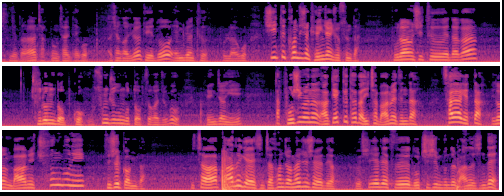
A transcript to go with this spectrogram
두개 다 작동 잘 되고 마찬가지로 뒤에도 앰비언트 불나오고 시트 컨디션 굉장히 좋습니다. 브라운 시트에다가 주름도 없고 뭐숨 죽은 것도 없어가지고 굉장히 딱 보시면은 아 깨끗하다 이 차 마음에 든다 사야겠다 이런 마음이 충분히 드실 겁니다. 이 차 빠르게 진짜 선점해 주셔야 돼요. 그 CLS 놓치신 분들 많으신데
